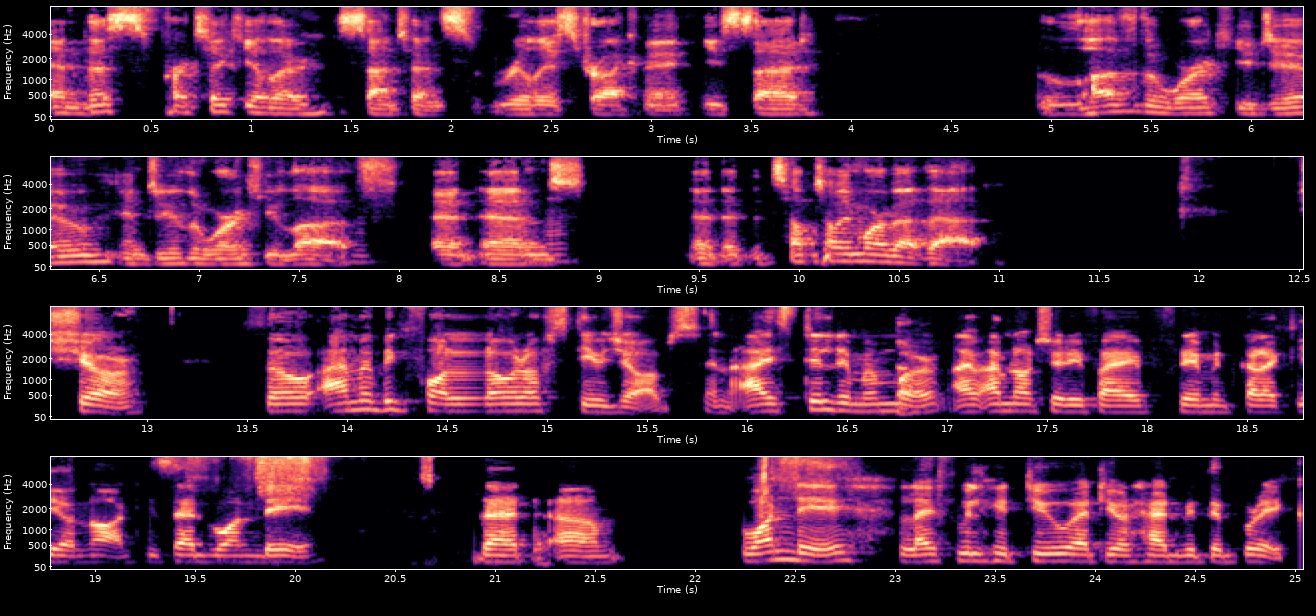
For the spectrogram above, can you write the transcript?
and this particular sentence really struck me. You said, "Love the work you do and do the work you love." And and, mm-hmm. and, and tell, tell me more about that. Sure. So I'm a big follower of Steve Jobs, and I still remember. I'm not sure if I frame it correctly or not. He said one day that um, one day life will hit you at your head with a brick.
